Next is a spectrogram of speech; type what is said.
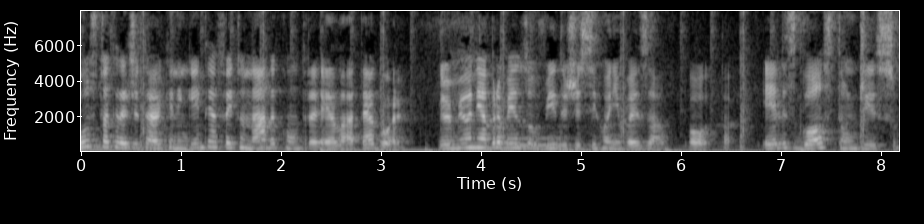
Custo acreditar que ninguém tenha feito nada contra ela até agora. Hermione abra bem os ouvidos, disse Rony em voz alta. Eles gostam disso,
